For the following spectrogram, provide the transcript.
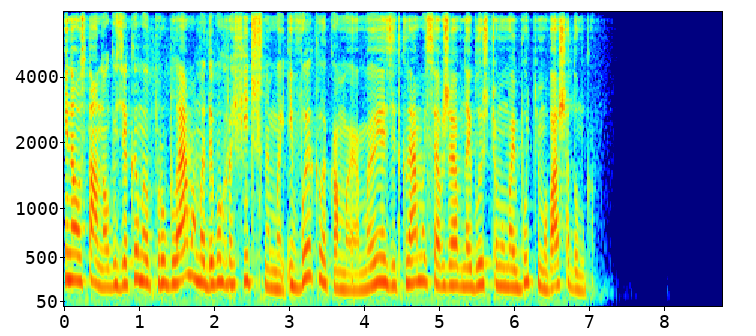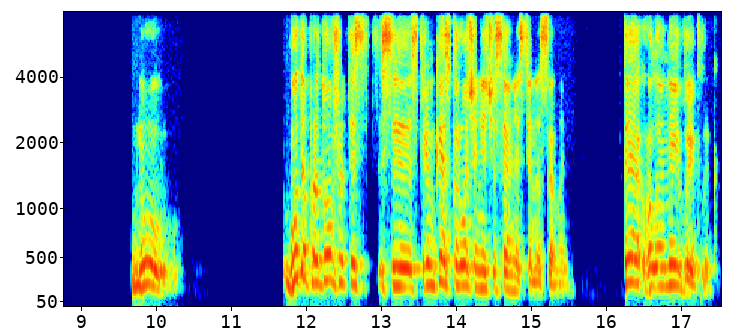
І наостанок, з якими проблемами демографічними і викликами ми зіткнемося вже в найближчому майбутньому? Ваша думка? Ну буде продовжуватись стрімке скорочення чисельності населення. Це головний виклик.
